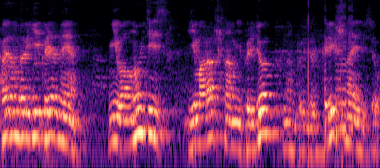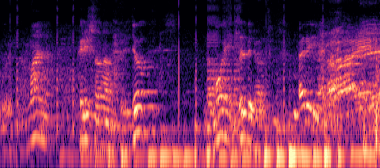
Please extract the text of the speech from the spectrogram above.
Поэтому, дорогие преданные, не волнуйтесь, Ямараш к нам не придет, к нам придет Кришна, и все будет нормально. Кришна нам придет, домой заберет. Ари. Ари.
